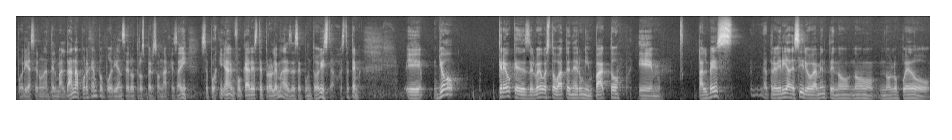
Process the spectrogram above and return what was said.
Podría ser una Tel Maldana, por ejemplo, podrían ser otros personajes ahí. Se podría enfocar este problema desde ese punto de vista, o este tema. Eh, yo creo que desde luego esto va a tener un impacto, em, tal vez me atrevería a decir, y obviamente no, no, no, lo puedo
